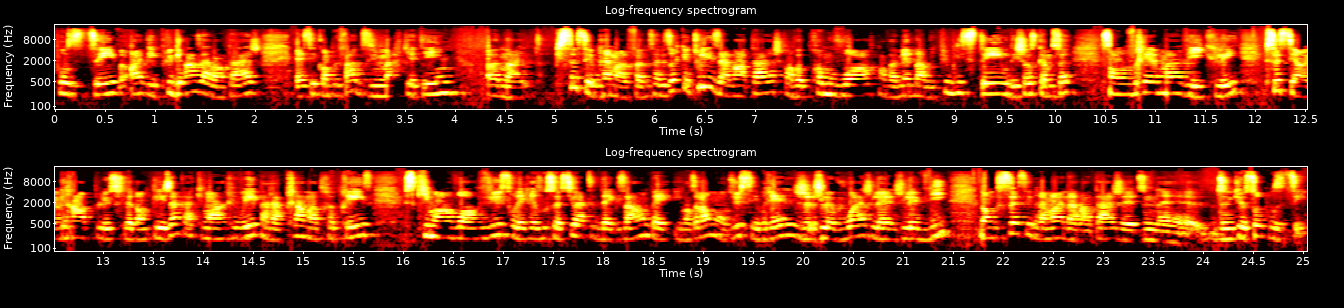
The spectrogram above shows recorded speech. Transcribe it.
positive, un des plus grands avantages, euh, c'est qu'on peut faire du marketing honnête. Puis ça, c'est vraiment le fun. Ça veut dire que tous les avantages qu'on va promouvoir, qu'on va mettre dans des publicités ou des choses comme ça, sont vraiment véhiculés. Puis ça, c'est un grand plus. là. Donc, les gens, quand ils vont arriver par après en entreprise, ce qu'ils vont avoir vu sur les réseaux sociaux à titre d'exemple, ben, ils vont dire, oh mon Dieu, c'est vrai, je, je le vois, je le, je le vis. Donc, ça, c'est vraiment un avantage euh, d'une euh, d'une culture positive.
